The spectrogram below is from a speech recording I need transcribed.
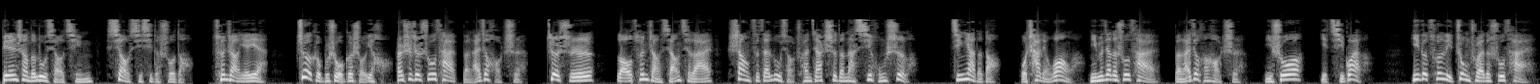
边上的陆小晴笑嘻嘻的说道：“村长爷爷，这可不是我哥手艺好，而是这蔬菜本来就好吃。”这时，老村长想起来上次在陆小川家吃的那西红柿了，惊讶的道：“我差点忘了，你们家的蔬菜本来就很好吃。你说也奇怪了，一个村里种出来的蔬菜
